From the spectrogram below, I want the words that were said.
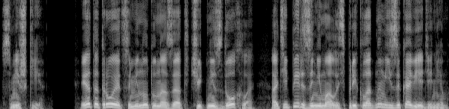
Смешки. Эта троица минуту назад чуть не сдохла, а теперь занималась прикладным языковедением.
